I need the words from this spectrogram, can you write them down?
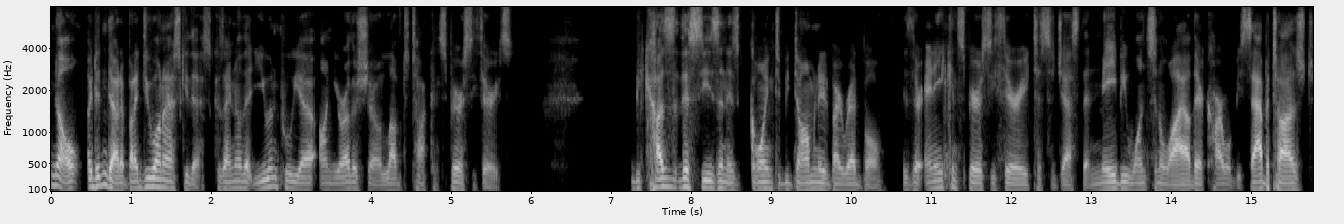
no, I didn't doubt it, but I do want to ask you this because I know that you and Puya on your other show love to talk conspiracy theories. Because this season is going to be dominated by Red Bull, is there any conspiracy theory to suggest that maybe once in a while their car will be sabotaged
